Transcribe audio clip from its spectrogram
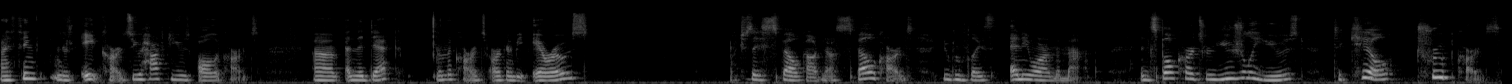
I think there's eight cards. So you have to use all the cards. Um, and the deck and the cards are going to be arrows, which is a spell card. Now, spell cards you can place anywhere on the map. And spell cards are usually used to kill troop cards.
